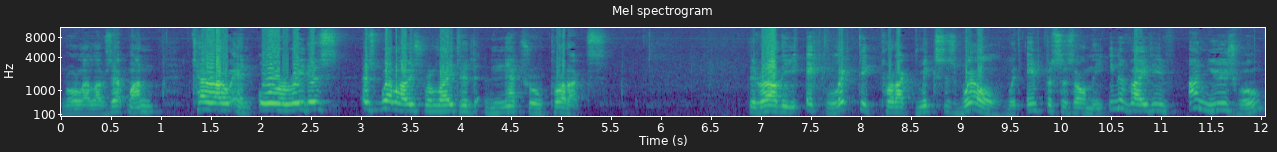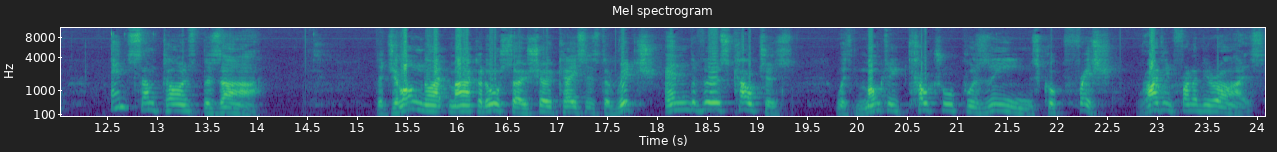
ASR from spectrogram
Rolla loves that one, tarot and aura readers, as well as related natural products. There are the eclectic product mix as well, with emphasis on the innovative, unusual, and sometimes bizarre. The Geelong Night Market also showcases the rich and diverse cultures, with multicultural cuisines cooked fresh right in front of your eyes.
